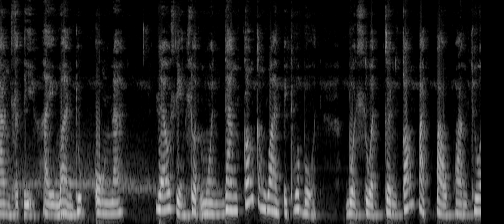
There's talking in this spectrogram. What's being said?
ตั้งสติให้มั่นทุกองค์นะ แล้วเสียงสวดมนต์ดังก้องกังวานไปทั่วโบสถ์บทสวดเกินก้องปัดเป่าความชั่ว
